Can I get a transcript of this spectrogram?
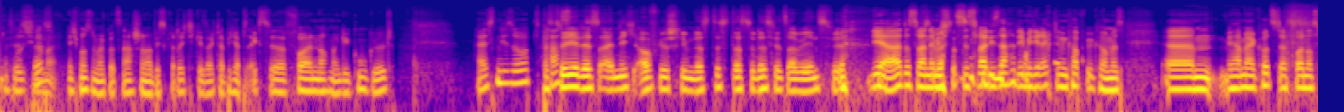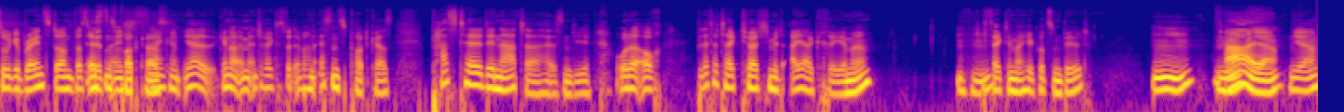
Was Muss ist ich, noch das? mal, ich muss noch mal kurz nachschauen, ob ich es gerade richtig gesagt habe. Ich habe es extra vorher noch mal gegoogelt. Heißen die so? Hast Pas- du dir das eigentlich aufgeschrieben, dass, das, dass du das jetzt erwähnst? Für Ja, das war Ich nämlich, das war die Sache, die mir direkt in den Kopf gekommen ist. Ähm, wir haben ja kurz davor noch so gebrainstormt, was wir jetzt eigentlich sagen können. Ja, genau, im Endeffekt, das wird einfach ein Essenspodcast. Pastel de Nata heißen die. Oder auch Blätterteigtörtchen mit Eiercreme. Ich zeig dir mal hier kurz ein Bild. Mhm. Ja. Ah, ja. Ja.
